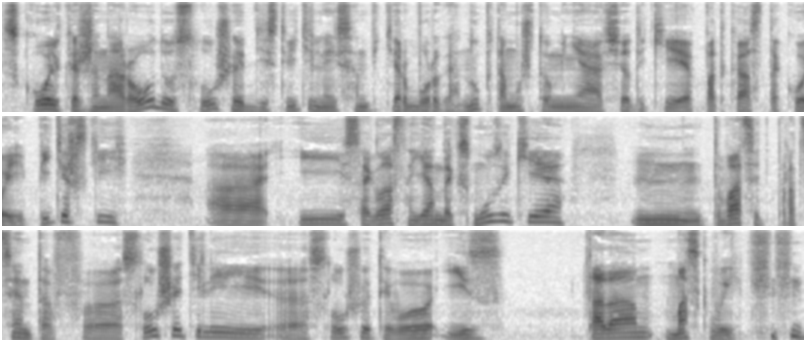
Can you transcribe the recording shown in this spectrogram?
сколько же народу слушает действительно из Санкт-Петербурга. Ну, потому что у меня все-таки подкаст такой питерский, а, и согласно Яндекс Музыке, 20% э, слушателей э, слушают его из Тадам, Москвы.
